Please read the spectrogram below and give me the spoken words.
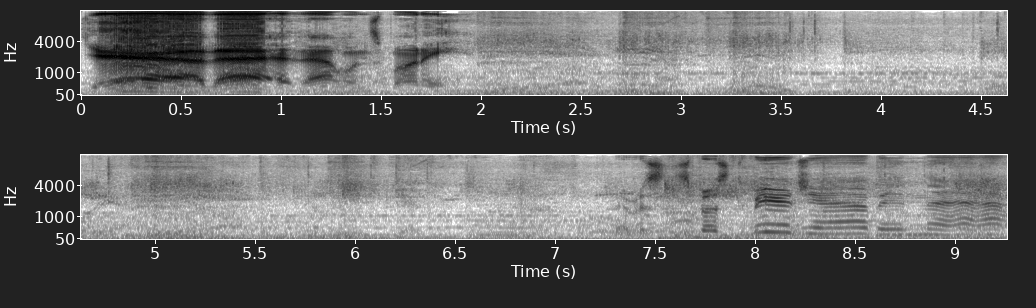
Yeah, that that one's money. There wasn't supposed to be a jab in there.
